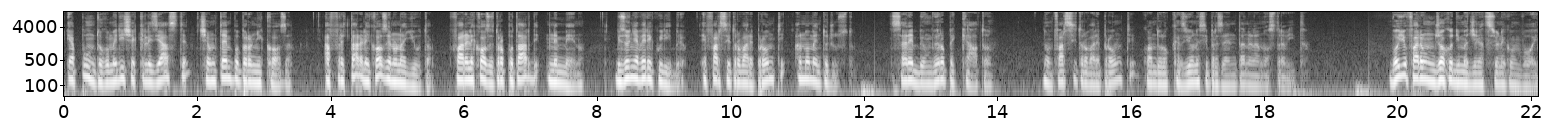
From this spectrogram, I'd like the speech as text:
E appunto, come dice Ecclesiaste, c'è un tempo per ogni cosa. Affrettare le cose non aiuta, fare le cose troppo tardi nemmeno. Bisogna avere equilibrio e farsi trovare pronti al momento giusto. Sarebbe un vero peccato non farsi trovare pronti quando l'occasione si presenta nella nostra vita. Voglio fare un gioco di immaginazione con voi.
